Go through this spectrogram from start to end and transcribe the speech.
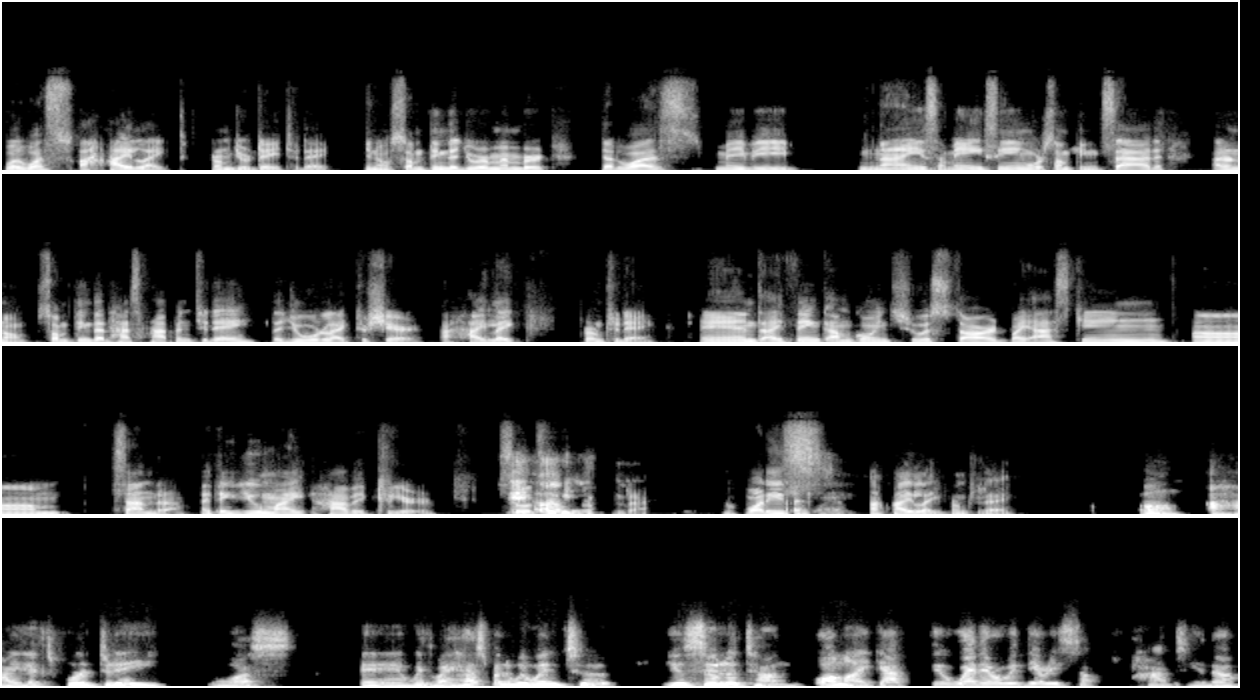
What was a highlight from your day today? You know, something that you remember that was maybe nice, amazing, or something sad. I don't know, something that has happened today that you would like to share, a highlight from today. And I think I'm going to start by asking um, Sandra. I think you might have it clear. So tell me, Sandra, what is a highlight from today? Oh, a highlight for today was uh, with my husband. We went to Usulután. Oh my God, the weather over there is so hot, you know.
